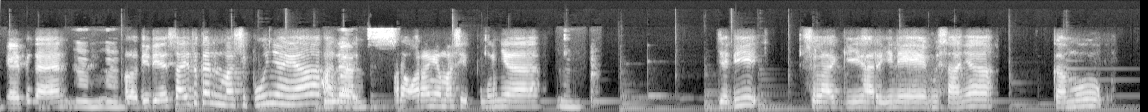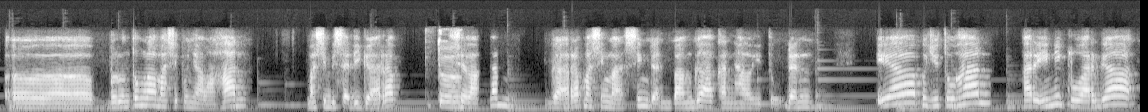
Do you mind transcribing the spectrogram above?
kayak itu kan. Mm-hmm. Kalau di desa itu kan masih punya ya, Luas. ada orang-orang yang masih punya. Mm. Jadi selagi hari ini misalnya kamu uh, beruntunglah masih punya lahan, masih bisa digarap. Betul. Silakan garap masing-masing dan bangga akan hal itu. Dan ya puji Tuhan hari ini keluarga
